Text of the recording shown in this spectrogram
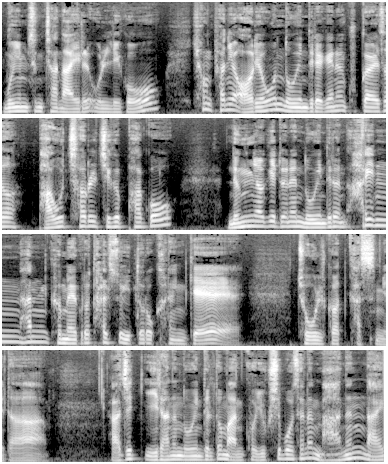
무임승차 나이를 올리고 형편이 어려운 노인들에게는 국가에서 바우처를 지급하고 능력이 되는 노인들은 할인한 금액으로 탈 수 있도록 하는 게 좋을 것 같습니다. 아직 일하는 노인들도 많고 65세는 많은 나이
